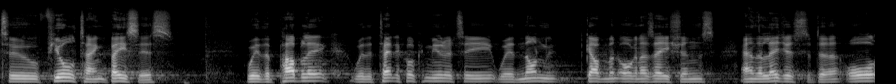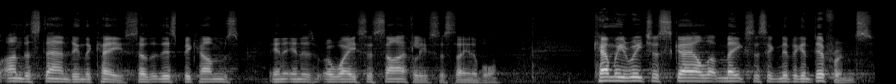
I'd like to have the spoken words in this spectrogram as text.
to fuel tank basis with the public, with the technical community, with non government organizations, and the legislature all understanding the case so that this becomes, in, in a way, societally sustainable. Can we reach a scale that makes a significant difference?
